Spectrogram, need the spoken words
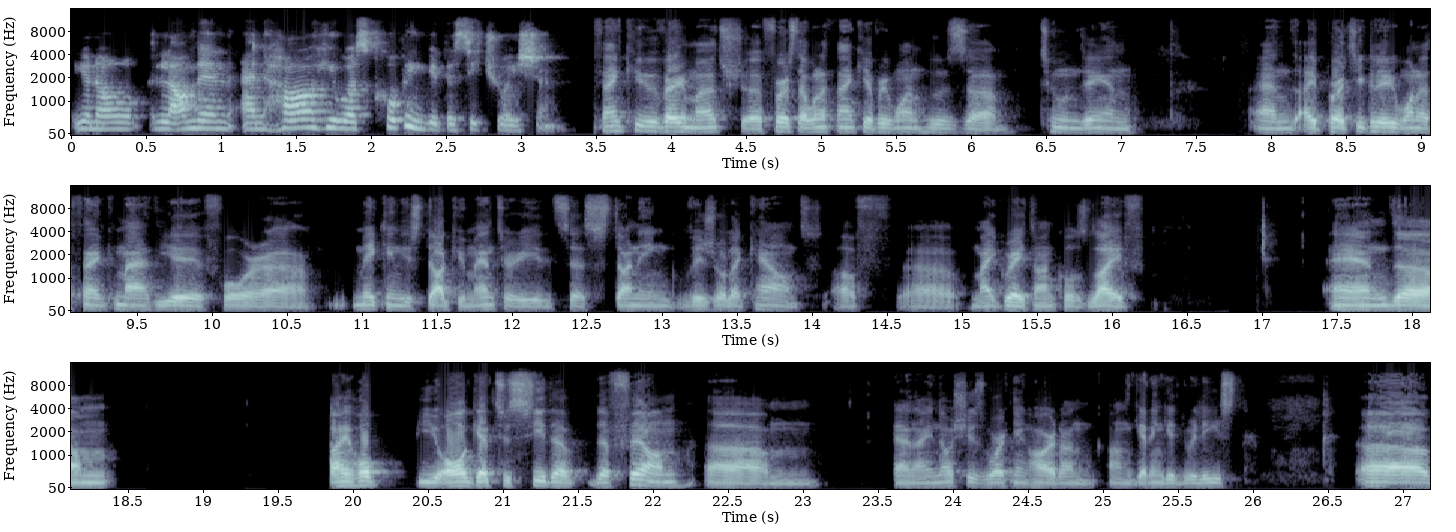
you know, London and how he was coping with the situation? Thank you very much. Uh, first, I want to thank everyone who's uh, tuned in. And I particularly want to thank Mahdieh for uh, making this documentary. It's a stunning visual account of uh, my great uncle's life. And um, I hope you all get to see the, the film. Um, and I know she's working hard on, on getting it released. Uh,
